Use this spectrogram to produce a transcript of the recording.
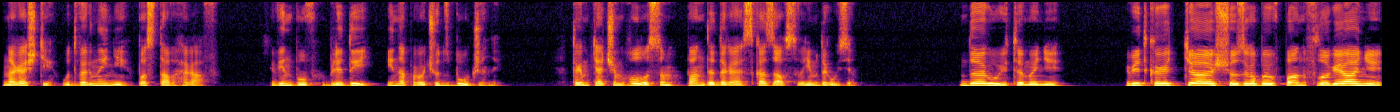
Нарешті у двернині постав граф. Він був блідий і напрочуд збуджений. Тремтячим голосом пан Дедре сказав своїм друзям: Даруйте мені. Відкриття, що зробив пан Флоріані,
